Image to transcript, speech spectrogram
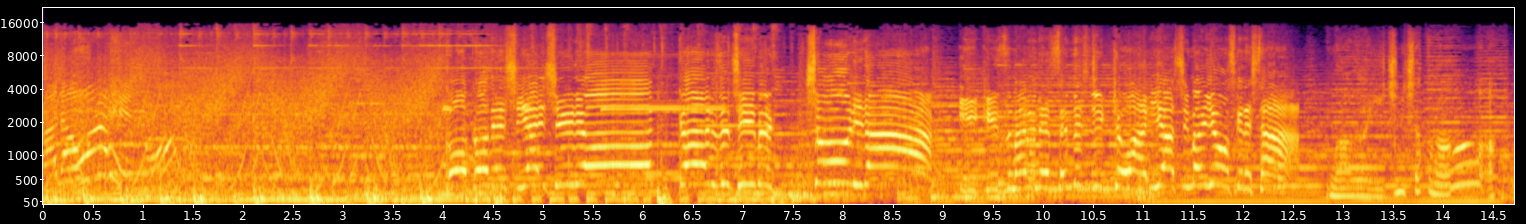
まだ終わらへんの。ここで試合終了。ガールズチーム勝利だ。息詰まる熱戦で実況は八島陽介でした。長い一日だったな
